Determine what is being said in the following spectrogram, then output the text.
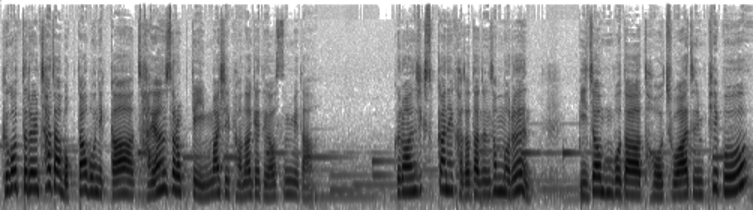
그것들을 찾아 먹다 보니까 자연스럽게 입맛이 변하게 되었습니다. 그런 식습관이 가져다 준 선물은 이전보다 더 좋아진 피부,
